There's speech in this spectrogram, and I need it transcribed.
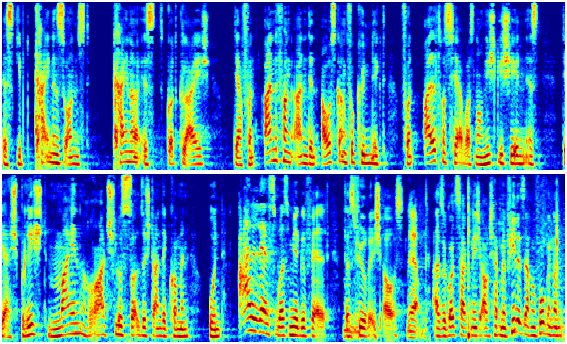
Es gibt keinen sonst. Keiner ist Gott gleich, der von Anfang an den Ausgang verkündigt, von alters her, was noch nicht geschehen ist, der spricht, mein Ratschluss soll zustande kommen und alles, was mir gefällt, das führe ich aus. Ja. Also Gott sagt nicht, auch ich habe mir viele Sachen vorgenommen,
